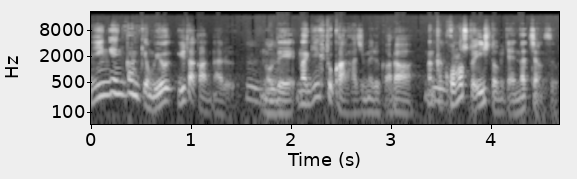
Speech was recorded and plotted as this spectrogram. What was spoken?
人間関係もよ豊かになるので、なんかギフトから始めるからなんかこの人いい人みたいになっちゃうんですよ、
